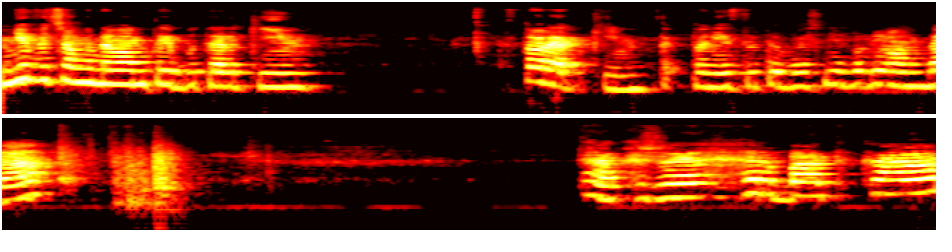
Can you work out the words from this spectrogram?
nie wyciągnęłam tej butelki torebki. Tak to niestety właśnie wygląda. Także herbatka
